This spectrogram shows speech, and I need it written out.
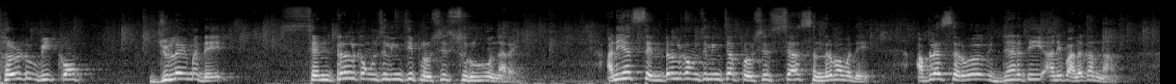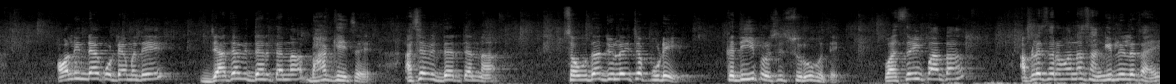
थर्ड वीक ऑफ जुलैमध्ये सेंट्रल काउन्सिलिंगची प्रोसेस सुरू होणार आहे. आणि या सेंट्रल काउन्सिलिंगच्या प्रोसेसच्या संदर्भामध्ये आपल्या सर्व विद्यार्थी आणि पालकांना ऑल इंडिया कोट्यामध्ये ज्या ज्या विद्यार्थ्यांना भाग घ्यायचा आहे अशा विद्यार्थ्यांना चौदा जुलैच्या पुढे कधीही प्रोसेस सुरू होते. वास्तविक पाहता आपल्या सर्वांना सांगितलेलंच आहे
